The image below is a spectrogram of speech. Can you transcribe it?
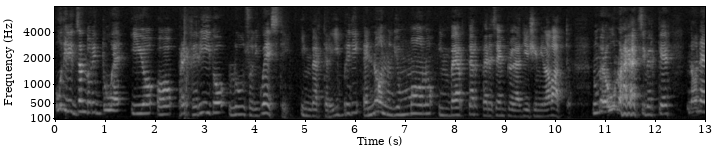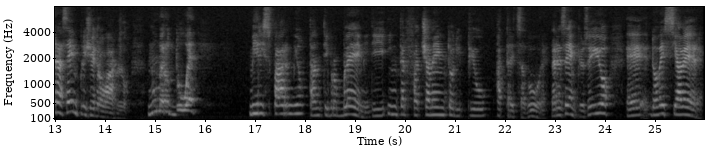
Utilizzandone due io ho preferito l'uso di questi inverter ibridi e non di un mono inverter per esempio da 10.000 watt Numero uno, ragazzi, perché non era semplice trovarlo. Numero due, mi risparmio tanti problemi di interfacciamento di più attrezzature. Per esempio, se io eh, dovessi avere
